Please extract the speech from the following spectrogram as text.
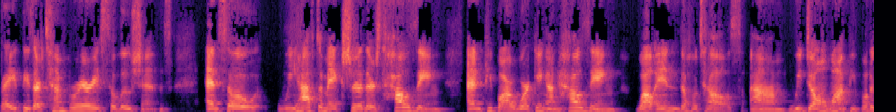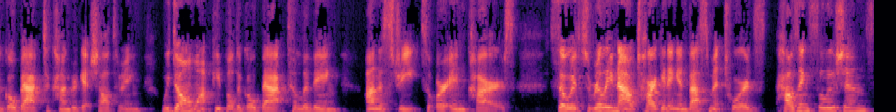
right? These are temporary solutions. And so we have to make sure there's housing and people are working on housing while in the hotels. Um, we don't want people to go back to congregate sheltering. We don't want people to go back to living on the streets or in cars. So it's really now targeting investment towards housing solutions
